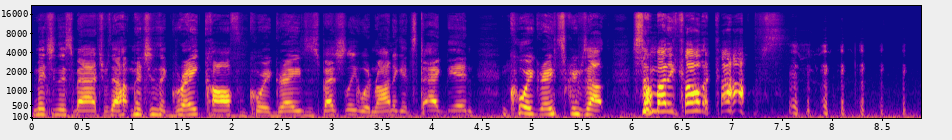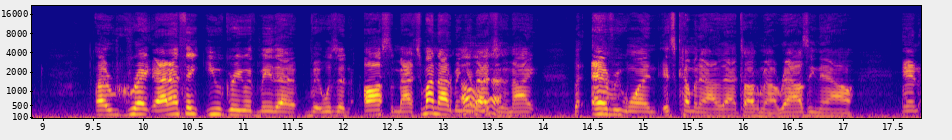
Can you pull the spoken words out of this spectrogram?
mention this match without mentioning the great call from Corey Graves, especially when Ronda gets tagged in and Corey Graves screams out, "Somebody call the cops!" a uh, great, and I think you agree with me that it was an awesome match. It might not have been your Oh, match yeah. of the night, but everyone is coming out of that talking about Rousey now. And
